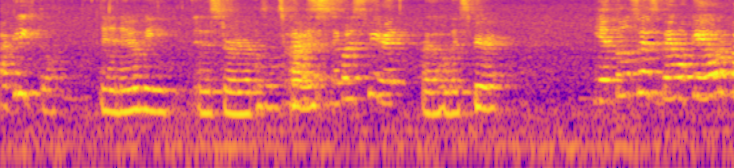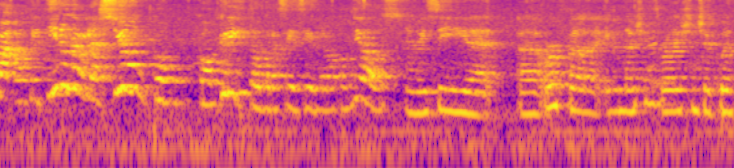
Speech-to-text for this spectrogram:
a- a Cristo, And Naomi in the story represents Christ, the Holy Spirit. or the Holy Spirit. Y entonces vemos que Orfa, aunque tiene una relación con, con Cristo, por así decirlo, con Dios, And we see that uh, Orpha, even though she has a relationship with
